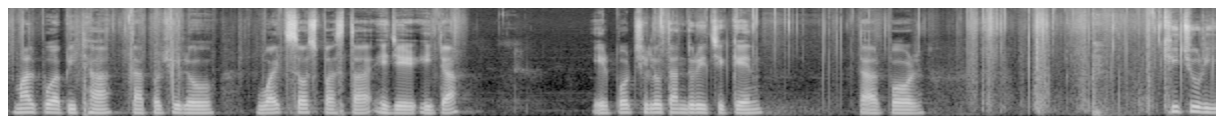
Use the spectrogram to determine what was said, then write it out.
মালপোয়া পিঠা, তারপর ছিল হোয়াইট সস পাস্তা, এই যে এইটা। এরপর ছিল তান্দুরি চিকেন, তারপর খিচুড়ি,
